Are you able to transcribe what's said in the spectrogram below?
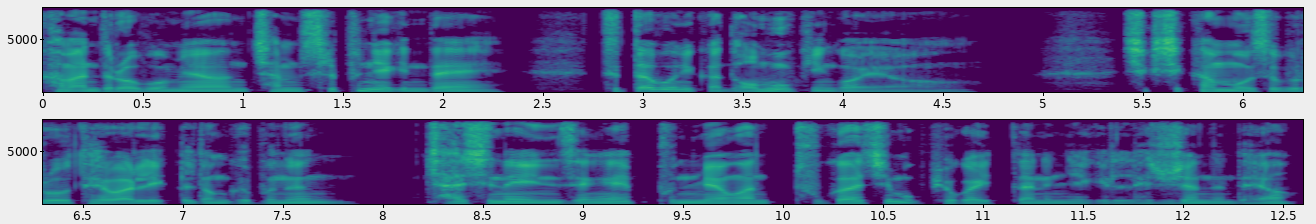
가만 들어보면 참 슬픈 얘기인데 듣다 보니까 너무 웃긴 거예요. 씩씩한 모습으로 대화를 이끌던 그분은 자신의 인생에 분명한 두 가지 목표가 있다는 얘기를 해주셨는데요.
